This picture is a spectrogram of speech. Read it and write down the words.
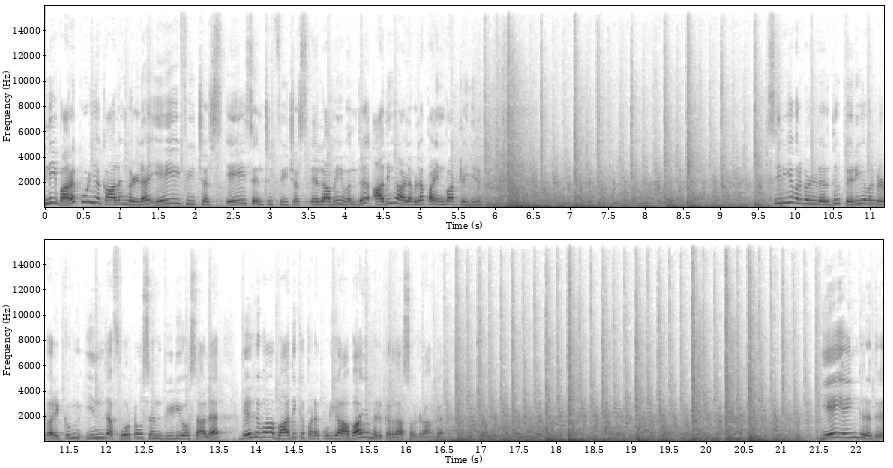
இனி வரக்கூடிய காலங்களில் AI features AI centric features எல்லாமே வந்து அதிக அளவில் பயன்பாட்டில் இருக்கு. சிறியவர்களிலிருந்து பெரியவர்கள் வரைக்கும் இந்த ஃபோட்டோஸ் அண்ட் வீடியோஸால வெகுவாக பாதிக்கப்படக்கூடிய அபாயம் இருக்கிறதா சொல்றாங்க. ஏஐங்கிறது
